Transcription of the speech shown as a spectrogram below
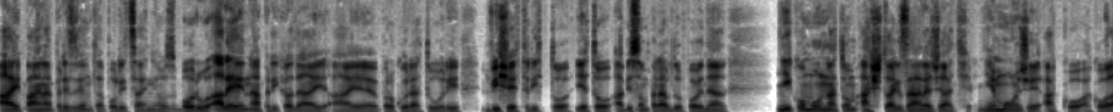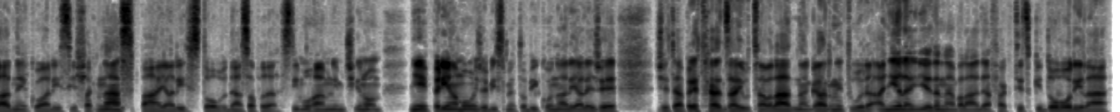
aj pána prezidenta policajného zboru, ale napríklad aj, aj prokuratúry vyšetriť to. Je to, aby som pravdu povedal, nikomu na tom až tak záležať nemôže ako, ako vládnej koalície. Však nás spájali s, tou, dá sa povedať, s tým uhavným činom. Nie priamo, že by sme to vykonali, ale že, že tá predchádzajúca vládna garnitúra a nielen jedna vláda fakticky dovolila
